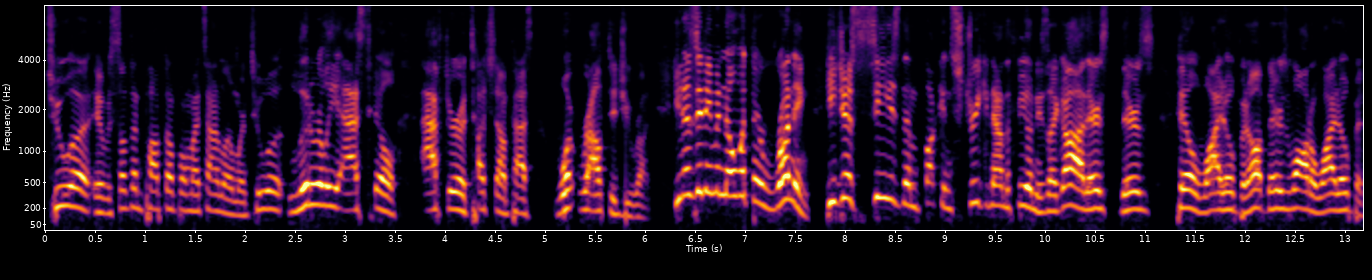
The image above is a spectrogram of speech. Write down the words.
Tua, it was something popped up on my timeline where Tua literally asked Hill after a touchdown pass, What route did you run? He doesn't even know what they're running. He just sees them fucking streaking down the field and he's like, Ah, there's there's Hill wide open. Oh, there's Waddle wide open.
